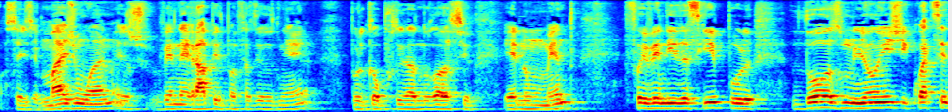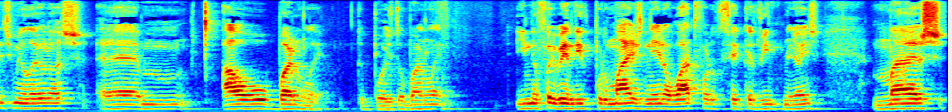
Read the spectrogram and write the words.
ou seja, mais um ano. Eles vendem rápido para fazer o dinheiro porque a oportunidade de negócio é no momento. Foi vendido a seguir por 12 milhões e 400 mil euros um, ao Burnley. Depois do Burnley, ainda foi vendido por mais dinheiro ao Watford, cerca de 20 milhões, mas,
